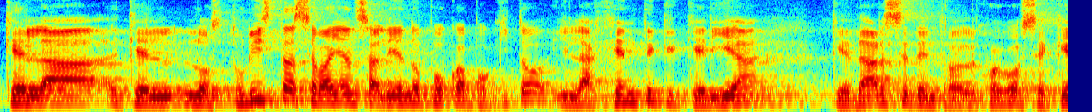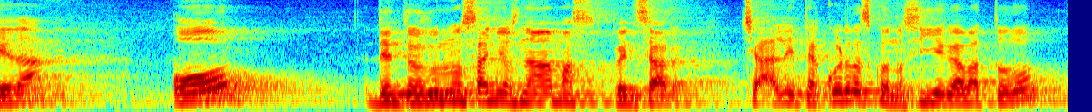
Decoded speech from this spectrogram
que, la, que los turistas se vayan saliendo poco a poquito y la gente que quería quedarse dentro del juego se queda, o dentro de unos años nada más pensar, chale, ¿te acuerdas cuando sí llegaba todo?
